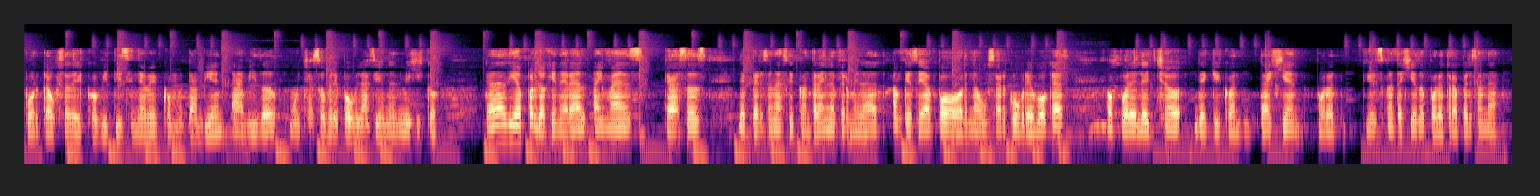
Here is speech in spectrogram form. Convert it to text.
por causa del COVID-19 como también ha habido mucha sobrepoblación en México. Cada día por lo general hay más casos de personas que contraen la enfermedad aunque sea por no usar cubrebocas o por el hecho de que contagian por que es contagiado por otra persona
